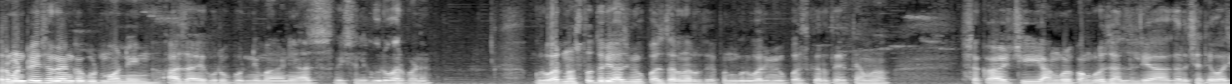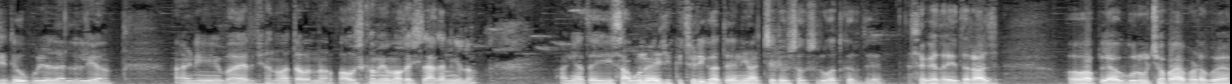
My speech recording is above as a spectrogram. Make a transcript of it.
तर मंडळी सगळ्यांका गुड मॉर्निंग आज आहे गुरुपौर्णिमा आणि आज स्पेशली गुरुवार पण आहे. गुरुवार नसतो तरी आज मी उपास धरणार होते पण गुरुवारी मी उपास करते. त्यामुळं सकाळची आंघोळ पांघोळ झालेली आहे घरच्या देवाची देवपूजा झालेली आहे. आणि बाहेर छान वातावरण पाऊस कमी आहे मागाशी लागून गेलो. आणि आता ही साबुनळ्याची खिचडी खाते आणि आजच्या दिवसाक सुरुवात करते. सगळ्यात आई तर आज आपल्या गुरुच्या पाया पडाबोया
